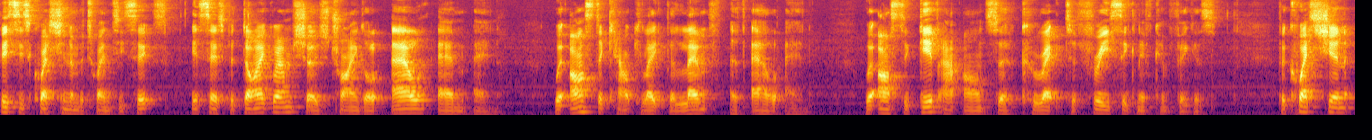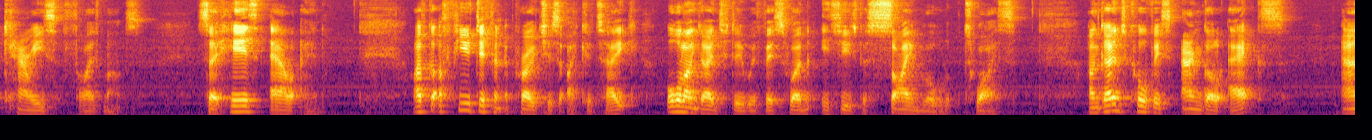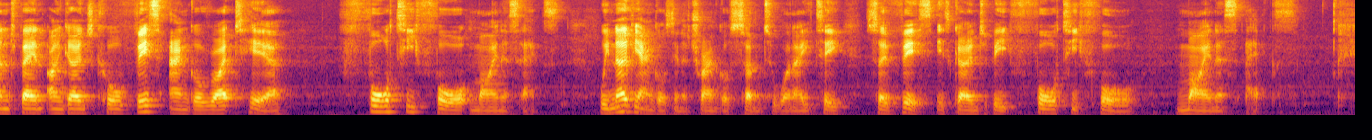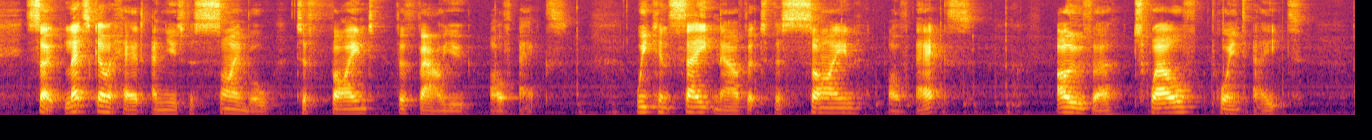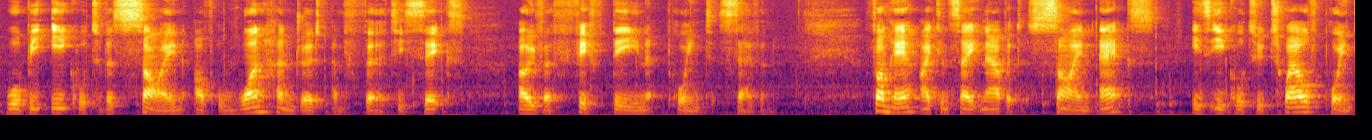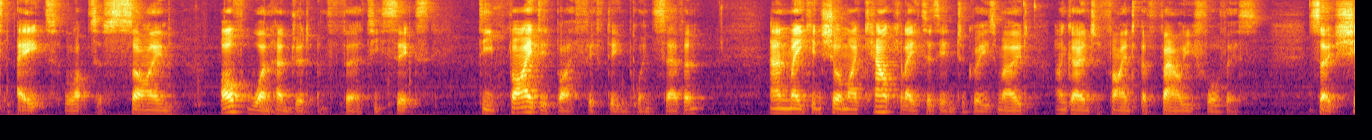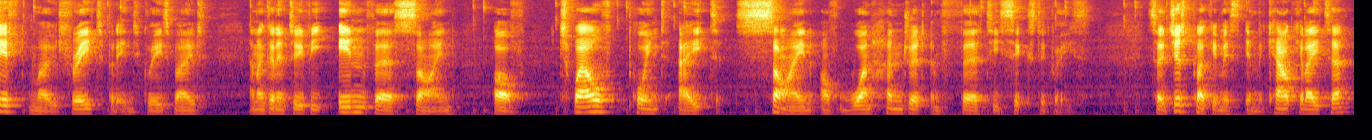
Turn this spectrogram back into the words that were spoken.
This is question number 26. It says the diagram shows triangle LMN. We're asked to calculate the length of LN. We're asked to give our answer correct to three significant figures. The question carries five marks. So here's LN. I've got a few different approaches I could take. All I'm going to do with this one is use the sine rule twice. I'm going to call this angle X and then I'm going to call this angle right here 44 minus x. We know the angles in a triangle sum to 180, so this is going to be 44 minus x. So let's go ahead and use the sine rule to find the value of x. We can say now that the sine of x over 12.8 will be equal to the sine of 136 over 15.7. From here, I can say now that sine x is equal to 12.8 lots of sine of 136 divided by 15.7 and making sure my calculator's in degrees mode, I'm going to find a value for this. So shift mode 3 to put it in degrees mode and I'm going to do the inverse sine of 12.8 sine of 136 degrees. So just plugging this in the calculator,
